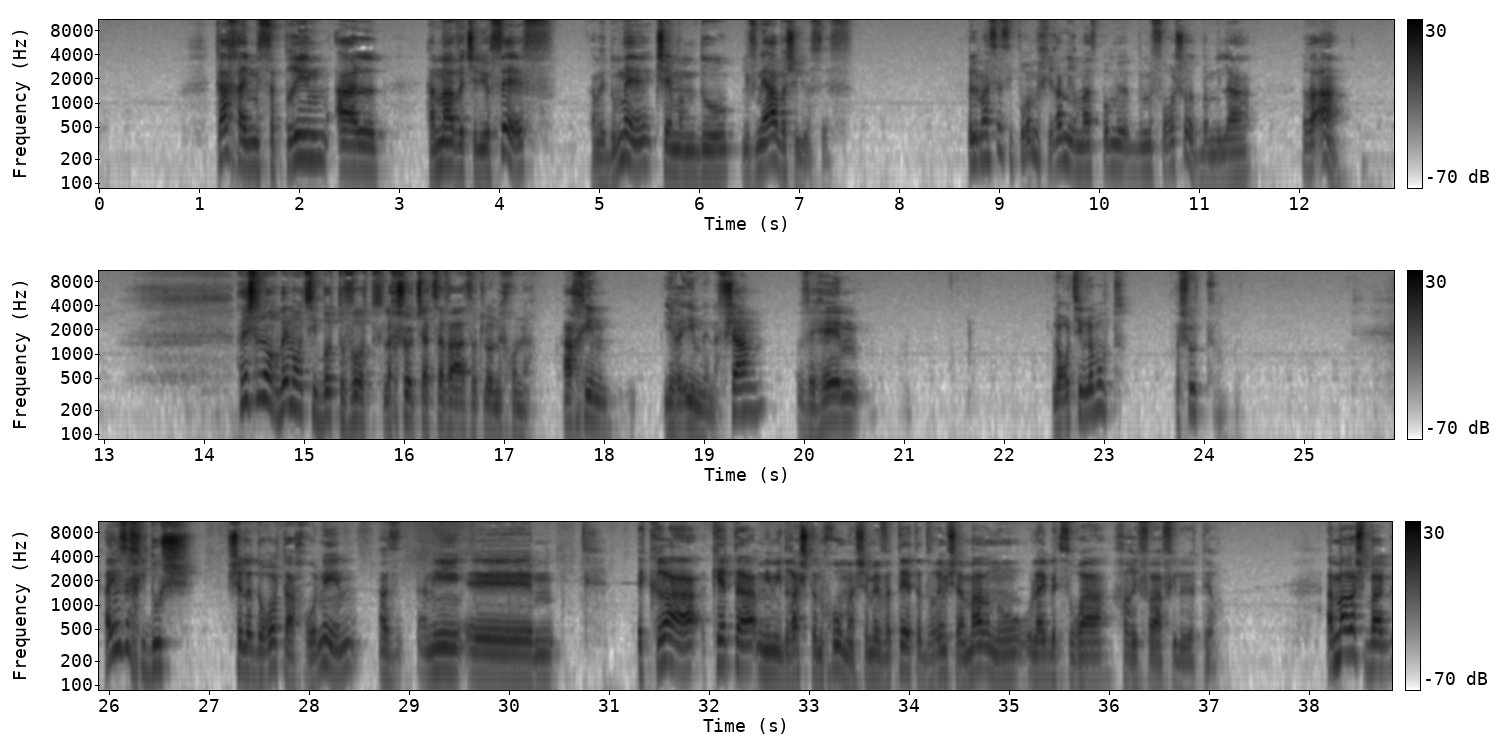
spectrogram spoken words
ככה הם מספרים על המוות של יוסף, המדומה, כשהם עמדו לפני אבא של יוסף. ולמעשה סיפור המכירה נרמז פה במפורשות, במילה רעה. אז יש לנו הרבה מאוד סיבות טובות לחשוד שהצוואה הזאת לא נכונה. האחים יראים לנפשם, והם לא רוצים למות, פשוט. האם זה חידוש של הדורות האחרונים? אז אני אה, אקרא קטע ממדרש תנחומה שמבטא את הדברים שאמרנו אולי בצורה חריפה אפילו יותר. אמר רשב"ג,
